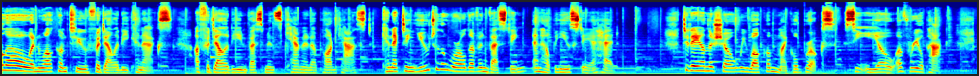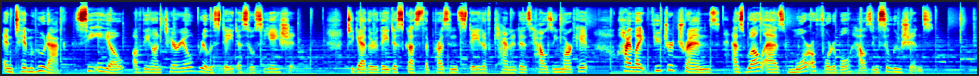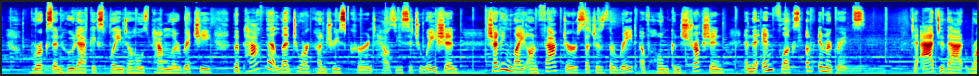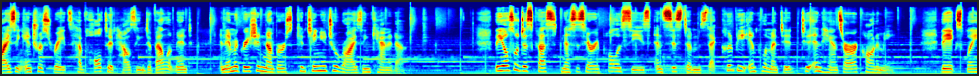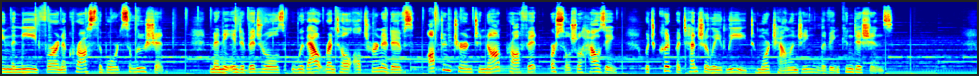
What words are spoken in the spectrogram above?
Hello, and welcome to Fidelity Connects, a Fidelity Investments Canada podcast, connecting you to the world of investing and helping you stay ahead. Today on the show, we welcome Michael Brooks, CEO of RealPAC, and Tim Hudak, CEO of the Ontario Real Estate Association. Together, they discuss the present state of Canada's housing market, highlight future trends, as well as more affordable housing solutions. Brooks and Hudak explained to host Pamela Ritchie the path that led to our country's current housing situation, shedding light on factors such as the rate of home construction and the influx of immigrants. To add to that, rising interest rates have halted housing development, and immigration numbers continue to rise in Canada. They also discussed necessary policies and systems that could be implemented to enhance our economy. They explained the need for an across the board solution Many individuals without rental alternatives often turn to nonprofit or social housing, which could potentially lead to more challenging living conditions.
